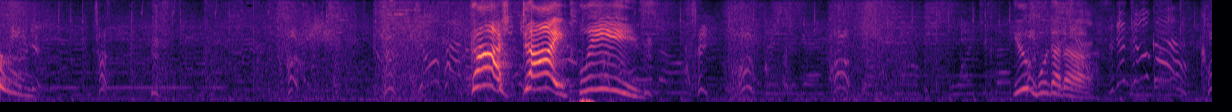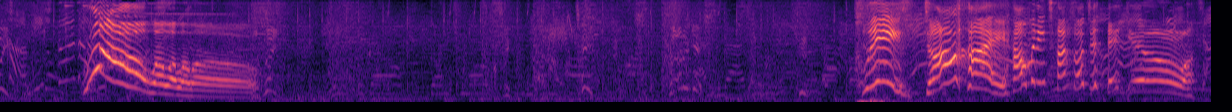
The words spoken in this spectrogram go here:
going? Gosh, die, please! You Mudara! Whoa! Whoa, whoa, whoa, whoa! Please die! How many times do I have to hit you?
